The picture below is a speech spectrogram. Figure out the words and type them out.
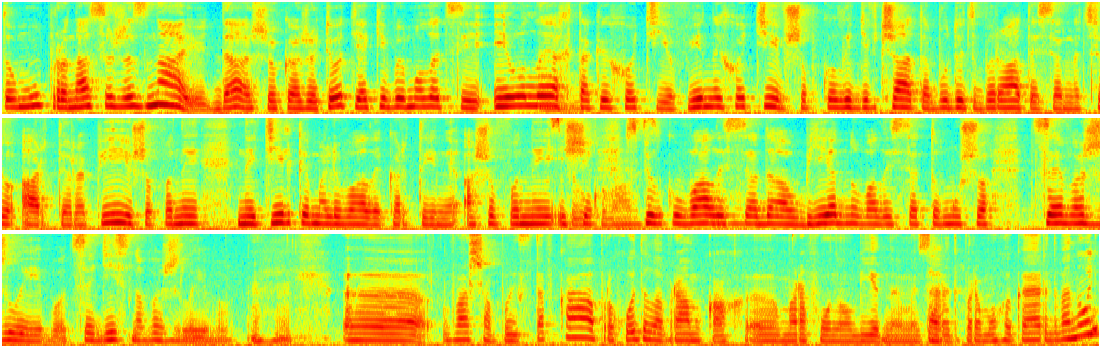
тому про нас вже знають, да, що кажуть, от які ви молодці. І Олег таки хотів. Він не хотів, щоб коли дівчата будуть збиратися на цю арт-терапію, щоб вони не тільки малювали картини, а щоб вони іще Спілкувалися. спілкувалися, да, об'єднувалися, тому що це важливо, це дійсно важливо. Е, Ваша виставка проходила в рамках е, марафону Об'єднуємось Так. перемоги КР 2.0.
